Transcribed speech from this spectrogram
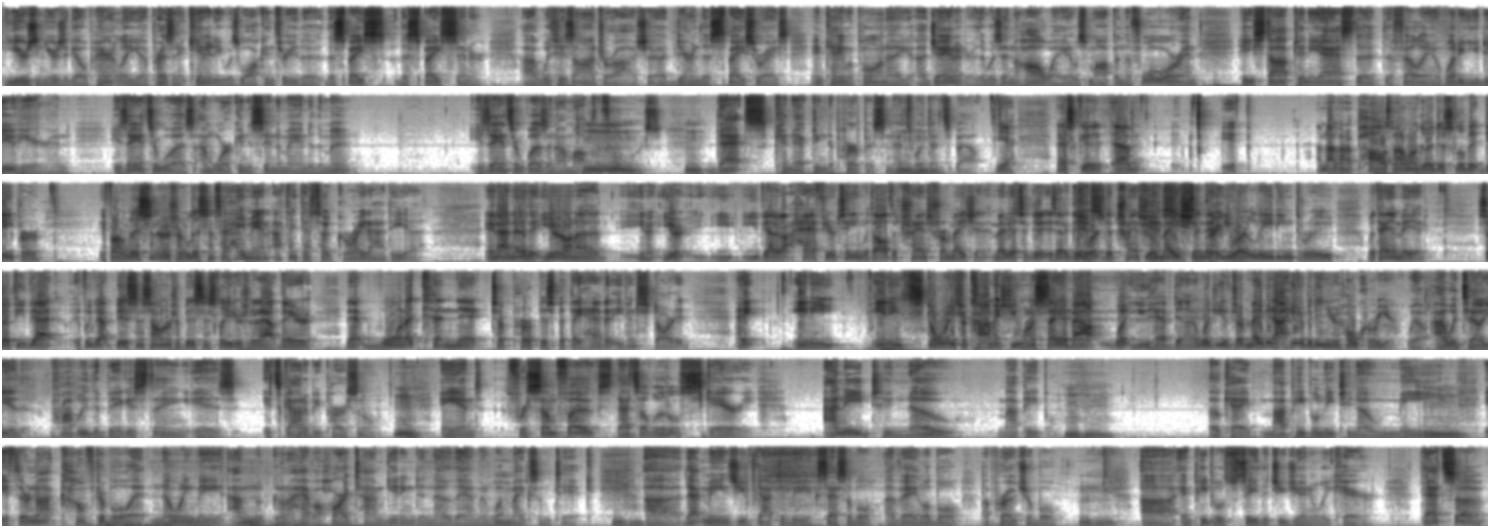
years and years ago, apparently uh, President Kennedy was walking through the, the space the space center uh, with his entourage uh, during the space race and came upon a, a, janitor that was in the hallway and was mopping the floor and he stopped and he asked the, the fellow, you know, what do you do here? And his answer was, I'm working to send a man to the moon. His answer wasn't, I mop mm. the hmm. floors. Mm. That's connecting to purpose, and that's mm-hmm. what that's about. Yeah, that's good. Um, if I'm not going to pause, but I want to go just a little bit deeper. If our listeners are listening, say, "Hey, man, I think that's a great idea," and I know that you're on a, you know, you're you, you've got about half your team with all the transformation. Maybe that's a good. Is that a good yes. word? The transformation yes, that you word. are leading through with AnMed. So if you've got if we've got business owners or business leaders that are out there that want to connect to purpose, but they haven't even started. Hey, any any stories or comments you want to say about what you have done or what you have observed? Maybe not here, but in your whole career. Well, I would tell you that probably the biggest thing is it's got to be personal. Mm. And for some folks, that's a little scary. I need to know my people. Mm-hmm. Okay, my people need to know me. If they're not comfortable at knowing me, I'm going to have a hard time getting to know them and what makes them tick. Uh, that means you've got to be accessible, available, approachable, uh, and people see that you genuinely care. That's uh,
